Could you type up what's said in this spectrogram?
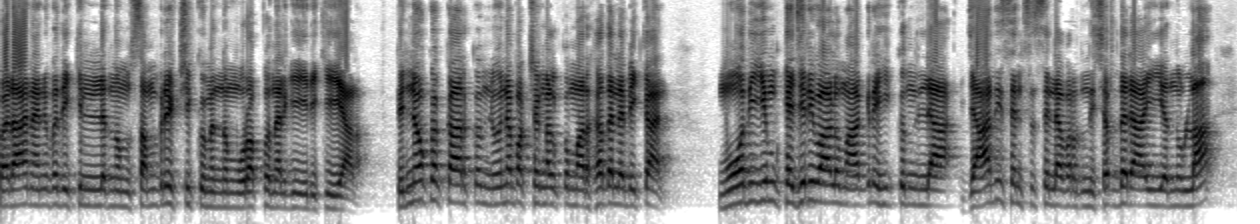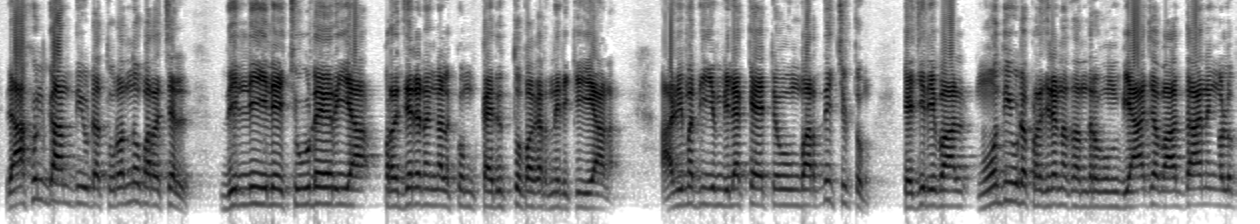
പെടാൻ അനുവദിക്കില്ലെന്നും സംരക്ഷിക്കുമെന്നും ഉറപ്പ് നൽകിയിരിക്കുകയാണ്. പിന്നോക്കക്കാർക്കും ന്യൂനപക്ഷങ്ങൾക്കും അർഹത ലഭിക്കാൻ മോദിയും കെജ്രിവാളും ആഗ്രഹിക്കുന്നില്ല. ജാതി സെൻസസിൽ അവർ നിശബ്ദരായി എന്നുള്ള രാഹുൽ ഗാന്ധിയുടെ തുറന്നു പറച്ചൽ ദില്ലിയിലെ ചൂടേറിയ പ്രചരണങ്ങൾക്കും കരുത്തു പകർന്നിരിക്കുകയാണ്. അഴിമതിയും വിലക്കയറ്റവും വർദ്ധിച്ചിട്ടും കെജ്രിവാൾ മോദിയുടെ പ്രചരണ തന്ത്രവും വ്യാജ വാഗ്ദാനങ്ങളും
